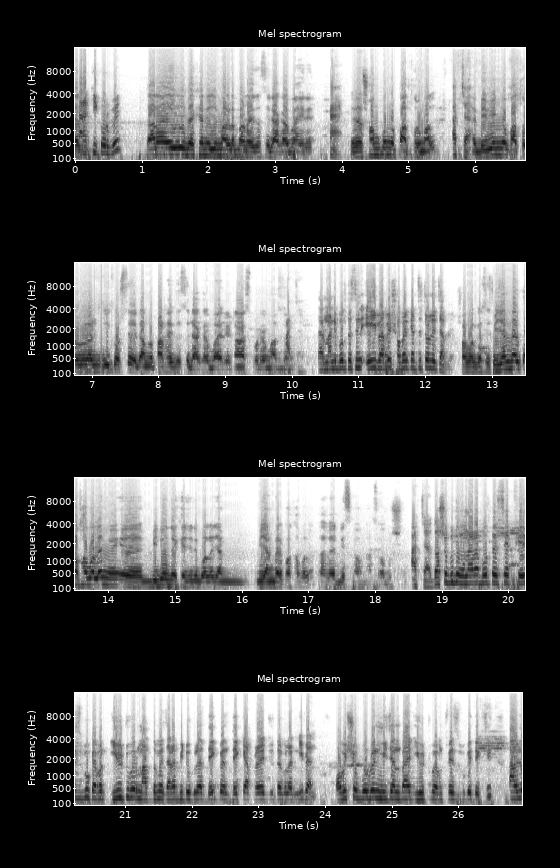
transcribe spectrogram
তারা কি করবে? তারা এই যে দেখেন এই যে মালটা পাঠাইতেছি ঢাকার বাইরে হ্যাঁ। এটা সম্পূর্ণ পাথর মাল আচ্ছা বিভিন্ন পাথরগুলো ই করছে এটা আমরা পাঠাইতেছি ঢাকার বাইরে ট্রান্সপোর্টের মাধ্যমে। আচ্ছা। তার মানে বলতেছেন এইভাবে সবার কাছে চলে যাবে? সবার কাছে মিজান ভাইয়ের কথা বলেন ভিডিও দেখে যদি বলে যে আমি মিজান ভাইয়ের কথা বলে তাহলে ডিসকাউন্ট আছে অবশ্যই। আচ্ছা দর্শক বন্ধু ওনারা বলতেছে ফেসবুক এবং ইউটিউবের মাধ্যমে যারা ভিডিওগুলো দেখবেন দেখে আপনারা এই জুতাগুলো নিবেন। অবশ্যই বলবেন মিজান ভাই ইউটিউব এবং ফেসবুকে দেখছি তাহলে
